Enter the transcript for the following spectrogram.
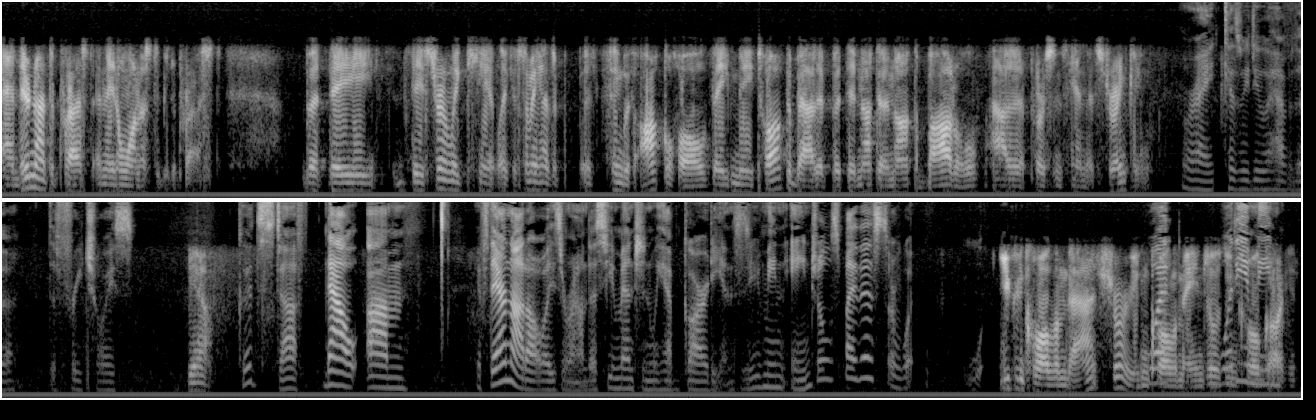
and they're not depressed, and they don't want us to be depressed but they they certainly can't. Like if somebody has a, a thing with alcohol, they may talk about it, but they're not going to knock a bottle out of a person's hand that's drinking. Right, because we do have the the free choice. Yeah. Good stuff. Now, um, if they're not always around us, you mentioned we have guardians. Do you mean angels by this, or what? You can call them that. Sure, you can what, call them angels. What you do you mean guardians.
